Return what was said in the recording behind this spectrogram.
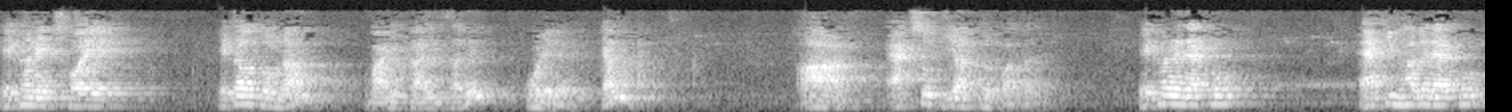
এখানে ছয়ে, এটাও তোমরা বাড়ির কাজ হিসাবে করে নেবে। কেমন? আর একশো তিয়াত্তর পাতায়। এখানে দেখো, একইভাবে দেখো,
